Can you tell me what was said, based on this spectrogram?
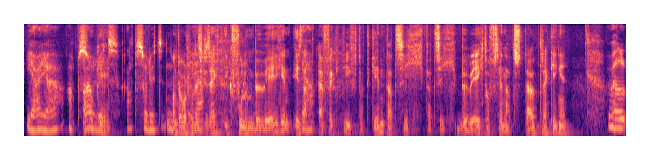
Ja, ja, absoluut. absoluut. Want er wordt wel eens Ja. gezegd, ik voel hem bewegen. Is Ja. dat effectief dat kind dat zich, dat zich beweegt? Of zijn dat stuiptrekkingen? Wel,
